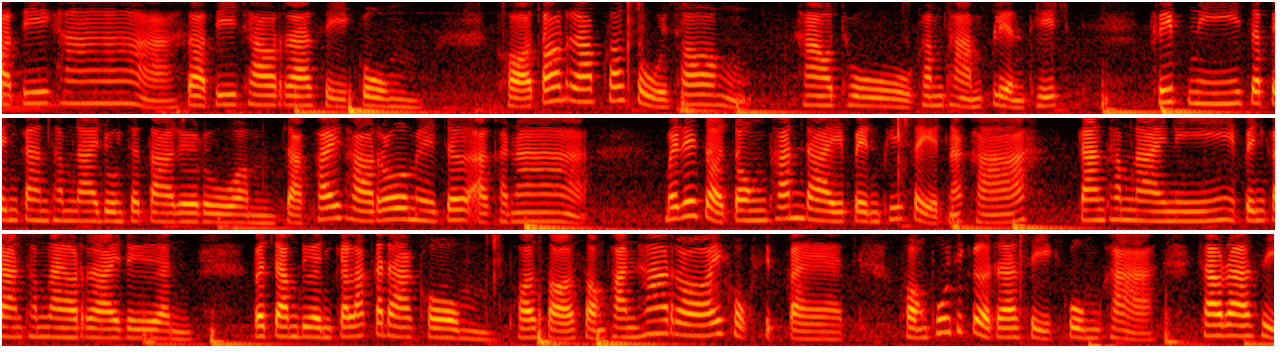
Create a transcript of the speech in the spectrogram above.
วัสดีค่ะ สวัสดีชาวราศีกุม ขอต้อนรับเข้าสู่ช่อง How to คำถามเปลี่ยนทิศ คลิปนี้จะเป็นการทำนายดวงชะตาโดยรวม จากไพ่ทาโร่เมเจอร์อาคานาไม่ได้เจาะจงท่านใดเป็นพิเศษนะคะ การทำนายนี้เป็นการทำนายรายเดือน ประจำเดือนกรกฎาคม พศ 2568 ของผู้ที่เกิดราศีกุมค่ะ ชาวราศี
